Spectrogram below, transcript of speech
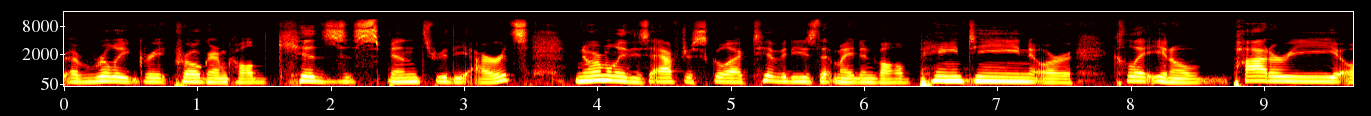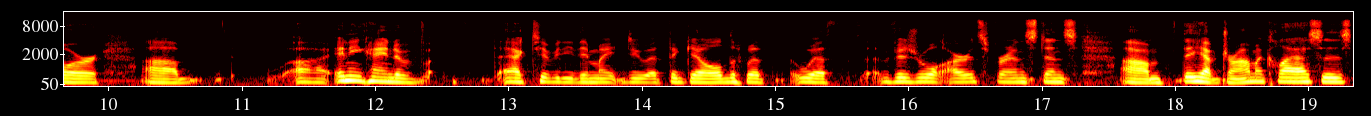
a really great program called Kids Spin Through the Arts. Normally, these after-school activities that might involve painting or clay, you know, pottery or uh, uh, any kind of activity they might do at the guild with with visual arts for instance. Um, they have drama classes.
